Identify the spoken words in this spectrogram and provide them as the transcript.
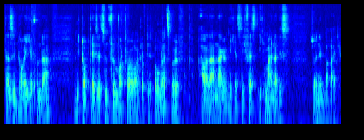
Da sind noch welche von da. Und ich glaube, der ist jetzt ein Fünfer teurer. Ich glaube, der ist bei 112. Aber da nagelt mich jetzt nicht fest. Ich meine, das ist so in dem Bereich.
